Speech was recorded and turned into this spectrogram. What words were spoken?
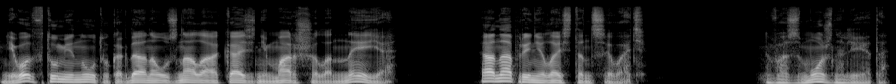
И вот в ту минуту, когда она узнала о казни маршала Нея, она принялась танцевать. «Возможно ли это?»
